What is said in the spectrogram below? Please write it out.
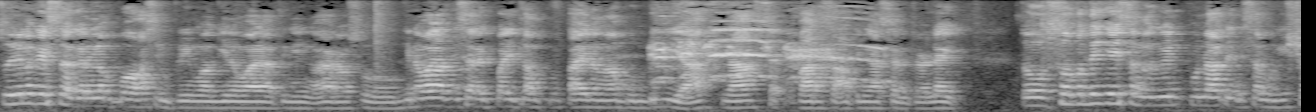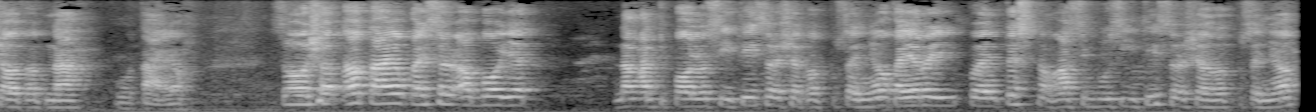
So yun lang guys, uh, ganun lang po kasimple yung mga ginawa natin ngayong araw. So ginawa natin sa nagpalit lang po tayo ng mga bumbilya na para sa ating uh, center light. So, so today guys, ang gagawin po natin is mag-shoutout na po tayo. So shoutout tayo kay Sir Aboyet ng Antipolo City. Sir, shoutout po sa inyo. Kay Ray Puentes ng Cebu City. Sir, shoutout po sa inyo.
